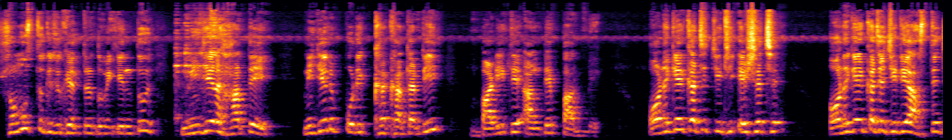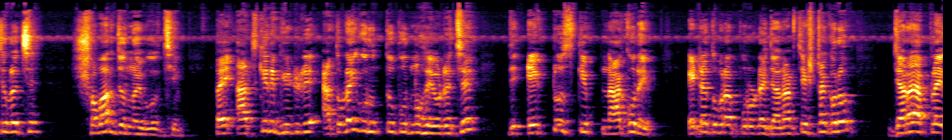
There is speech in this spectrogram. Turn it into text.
সমস্ত কিছু ক্ষেত্রে তুমি কিন্তু নিজের হাতে নিজের পরীক্ষা খাতাটি বাড়িতে আনতে পারবে। অনেকের কাছে চিঠি এসেছে, অনেকের কাছে চিঠি আসতে চলেছে, সবার জন্যই বলছি। তাই আজকের ভিডিওটি এতটাই গুরুত্বপূর্ণ হয়ে উঠেছে যে একটু স্কিপ না করে এটা তোমরা পুরোটাই জানার চেষ্টা করো। যারা অ্যাপ্লাই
